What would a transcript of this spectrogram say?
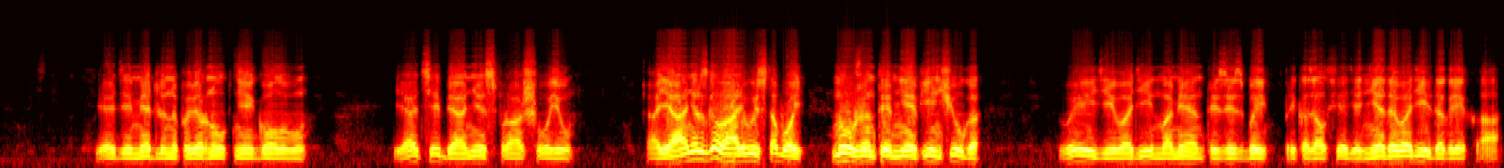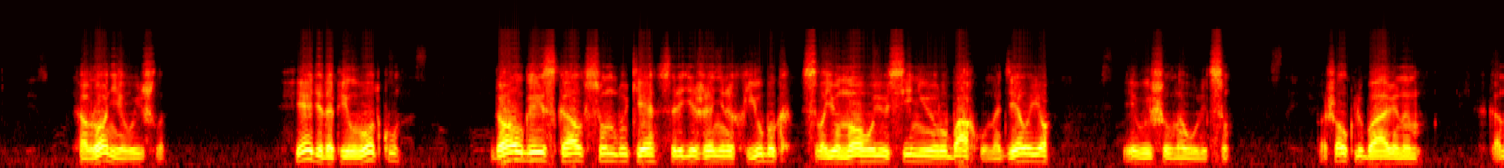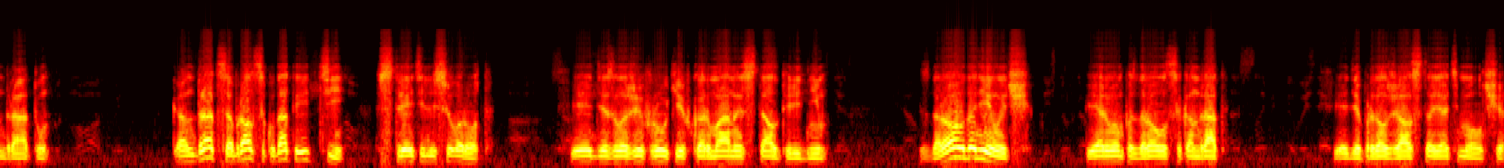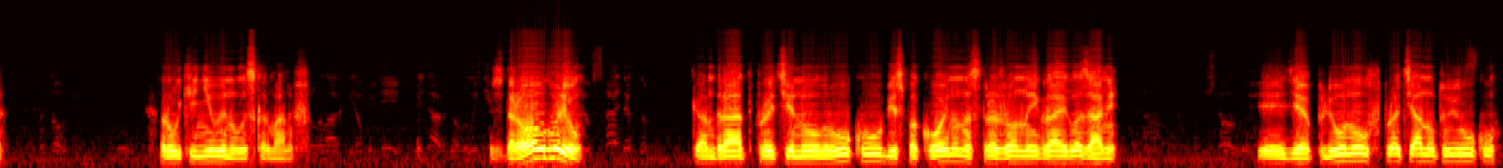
Федя медленно повернул к ней голову. «Я тебя не спрашиваю, а я не разговариваю с тобой». Нужен ты мне, пьянчуга. Выйди в один момент из избы, приказал Федя. Не доводи до греха. Хавронья вышла. Федя допил водку, долго искал в сундуке среди жененных юбок свою новую синюю рубаху, надел ее и вышел на улицу. Пошел к Любавиным, к Кондрату. Кондрат собрался куда-то идти, встретились у ворот. Федя, заложив руки в карманы, стал перед ним. «Здорово, Данилыч!» Первым поздоровался Кондрат. Федя продолжал стоять молча. Руки не вынул из карманов. «Здорово, — говорю!» Кондрат протянул руку, беспокойно, настороженно играя глазами. Федя плюнул в протянутую руку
